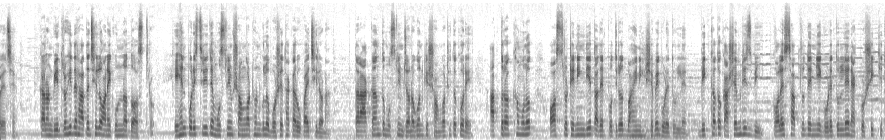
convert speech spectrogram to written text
রয়েছে, কারণ বিদ্রোহীদের হাতে ছিল অনেক উন্নত অস্ত্র। এহেন পরিস্থিতিতে মুসলিম সংগঠনগুলো বসে থাকার উপায় ছিল না। তারা আক্রান্ত মুসলিম জনগণকে সংগঠিত করে আত্মরক্ষামূলক অস্ত্র ট্রেনিং দিয়ে তাদের প্রতিরোধ বাহিনী হিসেবে গড়ে তুললেন। বিখ্যাত কাশেম রিজবি কলেজ ছাত্রদের নিয়ে গড়ে তুললেন এক প্রশিক্ষিত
